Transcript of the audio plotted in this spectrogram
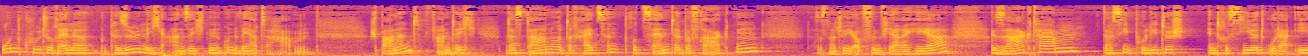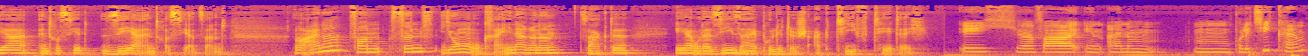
und kulturelle und persönliche Ansichten und Werte haben. Spannend fand ich, dass da nur 13 Prozent der Befragten das ist natürlich auch fünf Jahre her, gesagt haben, dass sie politisch interessiert oder eher interessiert, sehr interessiert sind. Nur eine von fünf jungen Ukrainerinnen sagte, er oder sie sei politisch aktiv tätig. Ich äh, war in einem mm, Politikcamp.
